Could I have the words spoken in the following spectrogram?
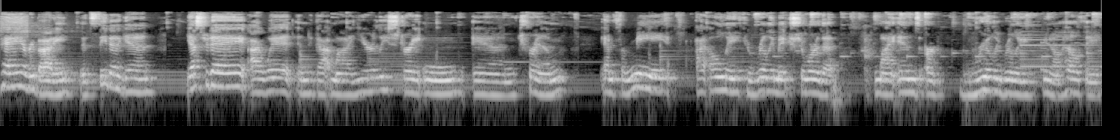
Hey everybody, it's Sita again. Yesterday I went and got my yearly straighten and trim. And for me, I only can really make sure that my ends are really, really, you know, healthy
